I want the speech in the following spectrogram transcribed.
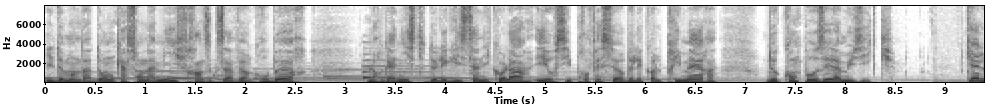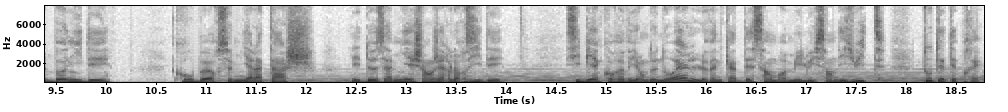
Il demanda donc à son ami Franz Xaver Gruber, l'organiste de l'église Saint-Nicolas et aussi professeur de l'école primaire, de composer la musique. Quelle bonne idée Gruber se mit à la tâche. Les deux amis échangèrent leurs idées. Si bien qu'au réveillon de Noël, le 24 décembre 1818, tout était prêt.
